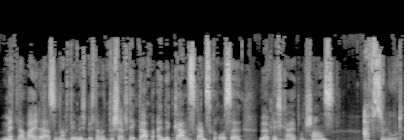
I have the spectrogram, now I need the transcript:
mittlerweile, also nachdem ich mich damit beschäftigt habe, eine ganz, ganz große Möglichkeit und Chance. Absolut.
